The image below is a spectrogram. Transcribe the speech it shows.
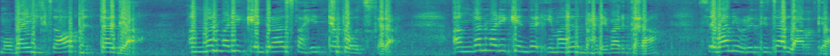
मोबाईलचा भत्ता द्या. अंगणवाडी केंद्रात साहित्य पोहोच करा. अंगणवाडी केंद्र इमारत भाडेवाढ करा. सेवानिवृत्तीचा लाभ द्या.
